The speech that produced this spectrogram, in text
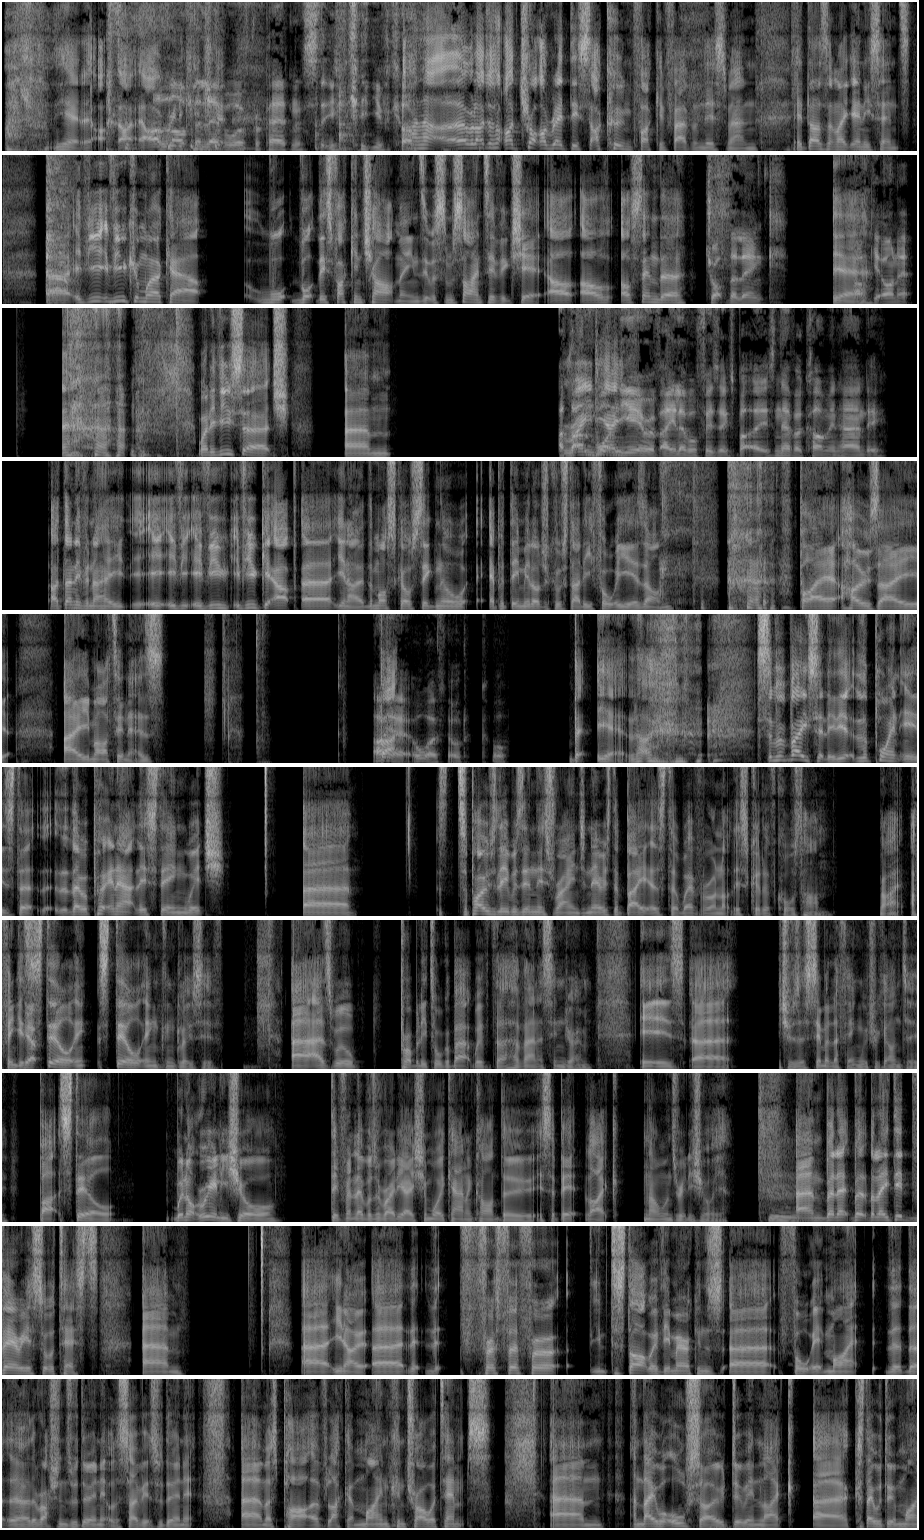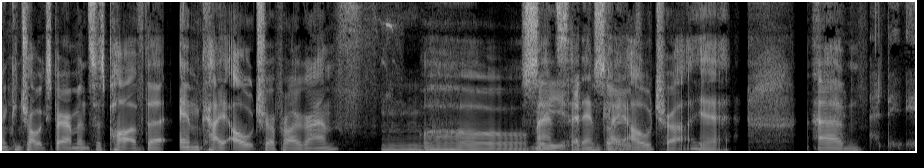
yeah, I, I, I, I, really love the get- level of preparedness that you've you've I, know, I, I just I tried. I read this. I couldn't fucking fathom this, man. It doesn't make any sense. Uh, if you if you can work out what what this fucking chart means, it was some scientific shit. I'll I'll I'll send a Drop the link. Yeah. I'll get on it. well, if you search, um, I've done one year of A level physics, but it's never come in handy. I don't even know how you, if you if you if you get up, uh, you know, the Moscow Signal epidemiological study forty years on by Jose A Martinez. Oh But- yeah, all filled. Cool. But yeah, no. so but basically, the the point is that they were putting out this thing which uh, supposedly was in this range, and there is debate as to whether or not this could have caused harm. Right, I think it's Yep. still in, still inconclusive, uh, as we'll probably talk about with the Havana syndrome. It is, uh, which was a similar thing, which we go on to, but still, we're not really sure different levels of radiation what it can and can't do. It's a bit like no one's really sure yet. Hmm. Um, but but but they did various sort of tests. Um, uh, you know, uh, the, the, for for for to start with, the Americans uh, thought it might the, the the the Russians were doing it or the Soviets were doing it um, as part of like a mind control attempts, um, and they were also doing like because they were doing mind control experiments as part of the MK Ultra program. Whoa, man See said MK Ultra, yeah. Um,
